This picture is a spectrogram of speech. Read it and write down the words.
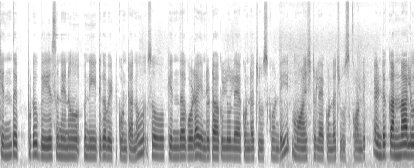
కింద ఎప్పుడు బేస్ నేను నీట్‌గా పెట్టుకుంటాను. సో, కింద కూడా ఎండుటాకులు లేకుండా చూసుకోండి. మాయిస్ట్ లేకుండా చూసుకోండి. అండ్ కన్నాలు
